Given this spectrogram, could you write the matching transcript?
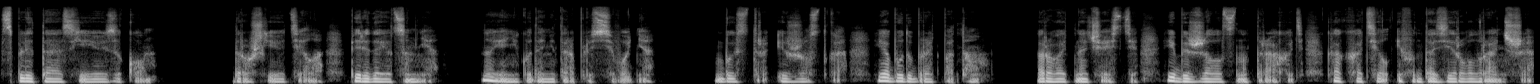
сплетая с ее языком. Дрожь ее тела передается мне, но я никуда не тороплюсь сегодня. Быстро и жестко я буду брать потом рвать на части и безжалостно трахать, как хотел и фантазировал раньше,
